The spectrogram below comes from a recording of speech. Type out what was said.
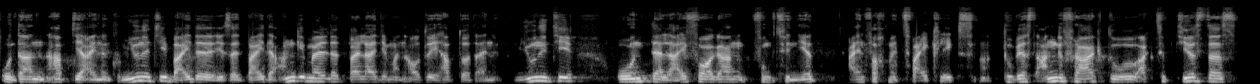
Und dann habt ihr eine Community, beide, ihr seid beide angemeldet bei Leih dir mein Auto, ihr habt dort eine Community und der Leihvorgang funktioniert einfach mit zwei Klicks. Du wirst angefragt, du akzeptierst das,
